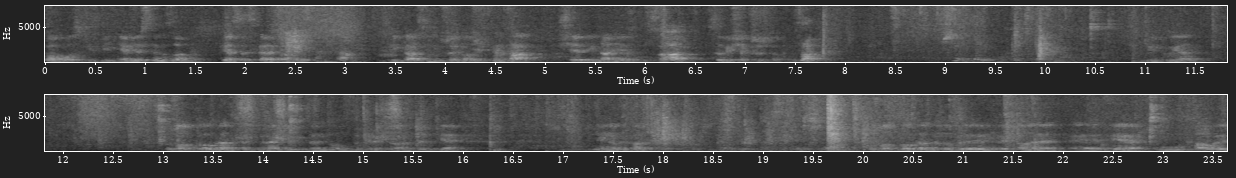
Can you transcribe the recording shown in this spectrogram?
Pawłowski Zbigniew, Jestem za. Piasecka Ewa, Jestem za. Wikalski Grzegorz, Jestem za. Siedlik Daniel, Za. Sowiesiak Krzysztof. Za. Dziękuję. W porządku obrad w takim razie będą wykreślone te dwie. Dzień dobry, bardzo proszę. W porządku obrad będą wykreślone e, dwie uchwały. E,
